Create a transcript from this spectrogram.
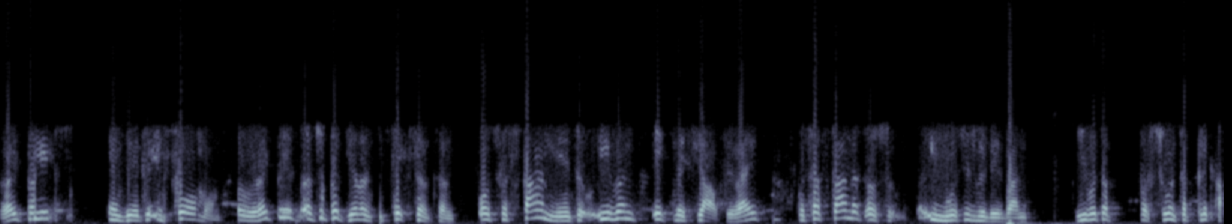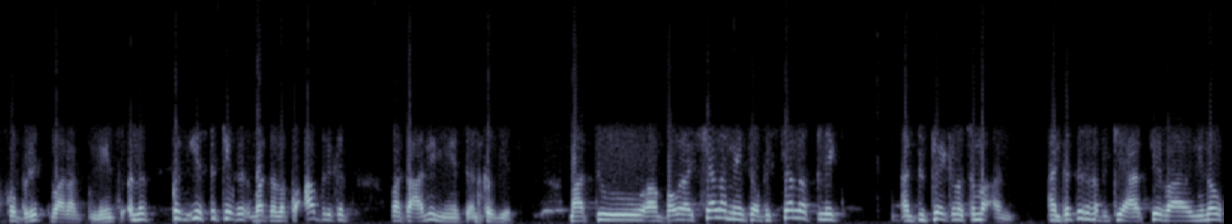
rypies en jy het die informer. Rypies is ook verdeel in sections en ons verstaan mense, even ek myself, right? Ons verstaan dat ons emosies met dit van jy word 'n persoon se plek afgebreek waar dan mense en dit is die eerste keer wat hulle op afbreek het was daar nie mense in gewees. Maar toe um, bou hy selfe mense op dieselfde plek en toe kyk hulle sommer aan. En dit is 'n bietjie hartseer waar you know,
